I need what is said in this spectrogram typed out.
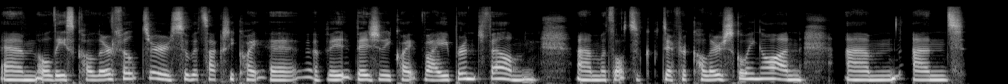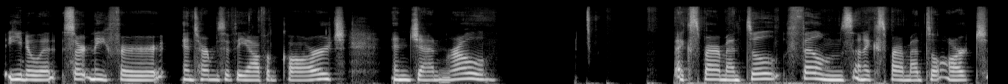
um, all these color filters. So it's actually quite a, a vi- visually quite vibrant film, um, with lots of different colors going on, um, and you know, certainly for in terms of the avant garde in general, experimental films and experimental art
